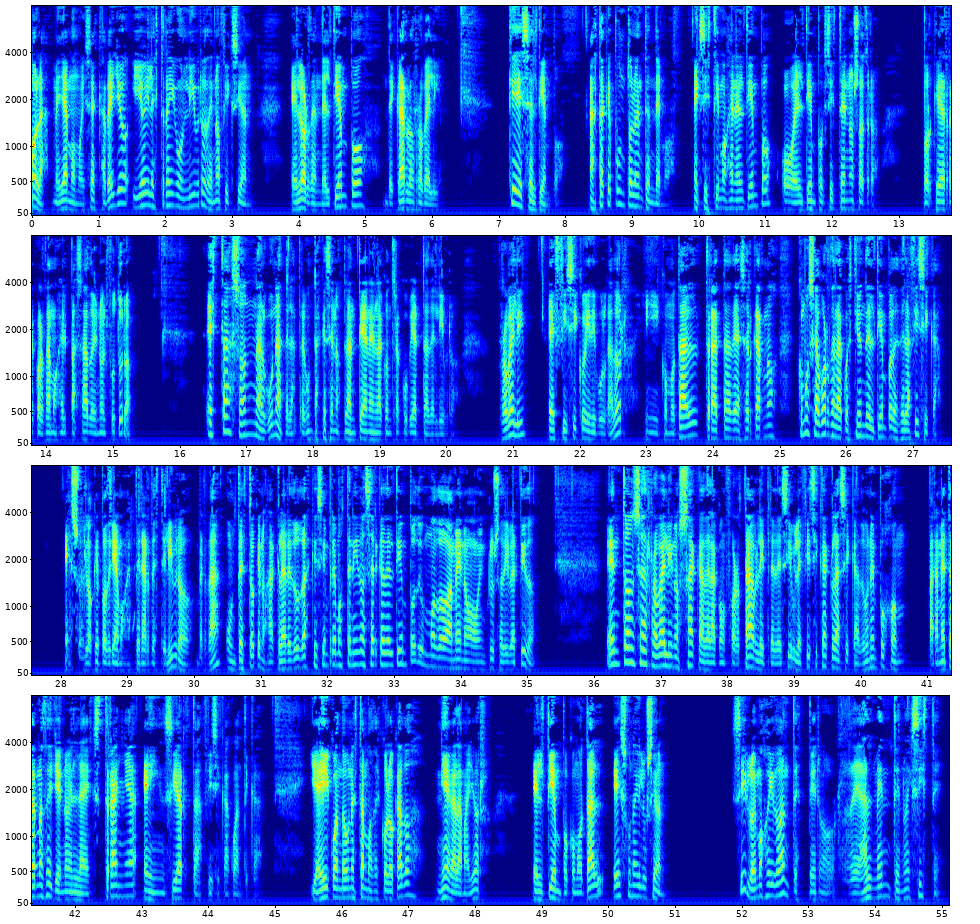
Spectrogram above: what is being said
Hola, me llamo Moisés Cabello y hoy les traigo un libro de no ficción, El orden del tiempo, de Carlos Robelli. ¿Qué es el tiempo? ¿Hasta qué punto lo entendemos? ¿Existimos en el tiempo o el tiempo existe en nosotros? ¿Por qué recordamos el pasado y no el futuro? Estas son algunas de las preguntas que se nos plantean en la contracubierta del libro. Robelli es físico y divulgador, y como tal trata de acercarnos cómo se aborda la cuestión del tiempo desde la física, eso es lo que podríamos esperar de este libro, ¿verdad? Un texto que nos aclare dudas que siempre hemos tenido acerca del tiempo de un modo ameno o incluso divertido. Entonces Robelli nos saca de la confortable y predecible física clásica de un empujón para meternos de lleno en la extraña e incierta física cuántica. Y ahí cuando aún estamos descolocados, niega la mayor. El tiempo como tal es una ilusión. Sí, lo hemos oído antes, pero realmente no existe.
